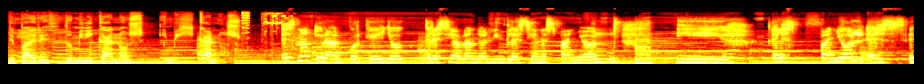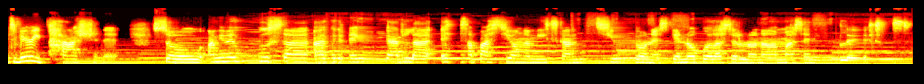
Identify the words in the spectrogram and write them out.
de padres dominicanos y mexicanos. Es natural porque yo crecí hablando en inglés y en español y el español es it's very passionate. So a mí me gusta agregar la, esa pasión a mis canciones que no puedo hacerlo nada más en inglés.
